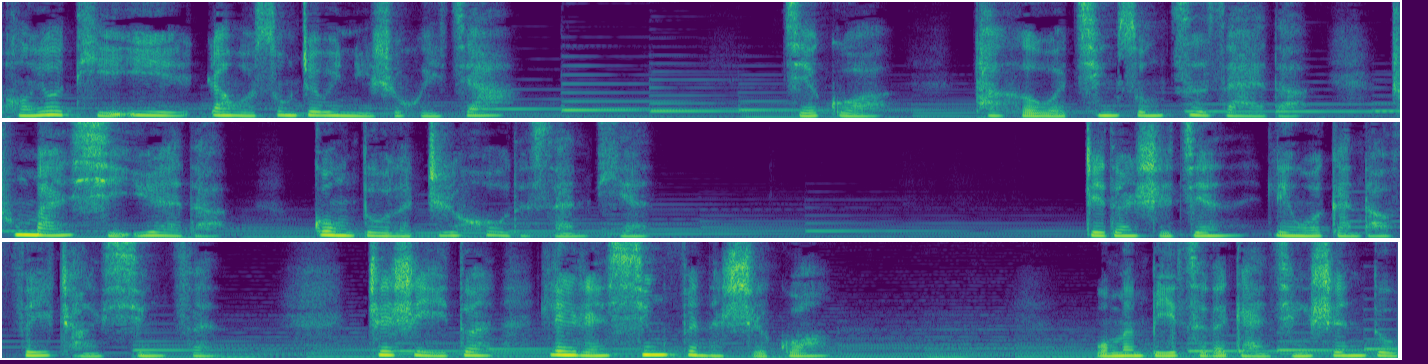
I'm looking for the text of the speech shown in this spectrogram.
朋友提议让我送这位女士回家。结果，她和我轻松自在的、充满喜悦的共度了之后的三天。这段时间令我感到非常兴奋，这是一段令人兴奋的时光。我们彼此的感情深度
